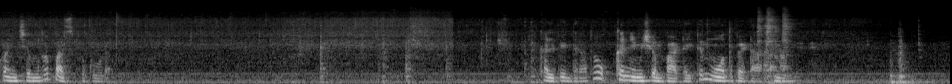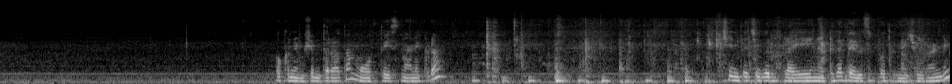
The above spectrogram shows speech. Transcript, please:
కొంచెంగా పసుపు కూడా. కలిపిన తర్వాత ఒక్క నిమిషం పాటు అయితే మూత పెట్టేస్తున్నాం. ఒక నిమిషం తర్వాత మూత తీసినాను ఇక్కడ. చింత చిగురు ఫ్రై అయినట్టుగా తెలిసిపోతుంది చూడండి.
